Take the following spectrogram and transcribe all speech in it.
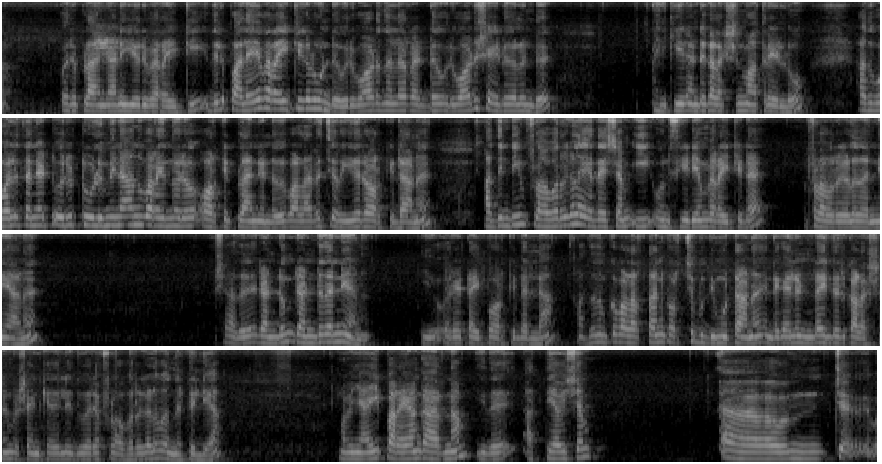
ഒരു പ്ലാന്റാണ് ഈ ഒരു വെറൈറ്റി ഇതിൽ പല വെറൈറ്റികളും ഉണ്ട്. ഒരുപാട് നല്ല റെഡ് ഒരുപാട് ഷെയ്ഡുകളുണ്ട് എനിക്ക് ഈ രണ്ട് കളക്ഷൻ മാത്രമേ ഉള്ളൂ. അതുപോലെ തന്നെ ഒരു ടുളുമിന എന്ന് പറയുന്ന ഒരു ഓർക്കിഡ് പ്ലാന്റ് ഉണ്ട്. അത് വളരെ ചെറിയൊരു ഓർക്കിഡാണ് അതിന്റെയും ഫ്ലവറുകൾ ഏകദേശം ഈ ഒൻസീഡിയം വെറൈറ്റിയുടെ ഫ്ലവറുകൾ തന്നെയാണ്. പക്ഷെ അത് രണ്ടും രണ്ട് തന്നെയാണ്. ഈ ഒരേ ടൈപ്പ് ഓർക്കിഡ് അല്ല. അത് നമുക്ക് വളർത്താൻ കുറച്ച് ബുദ്ധിമുട്ടാണ്. എന്റെ കയ്യിലുണ്ട് അതിന്റെ ഒരു കളക്ഷൻ പക്ഷേ എനിക്കതിൽ ഇതുവരെ ഫ്ലവറുകൾ വന്നിട്ടില്ല. അപ്പോൾ ഞാൻ ഈ പറയാൻ കാരണം ഇത് അത്യാവശ്യം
